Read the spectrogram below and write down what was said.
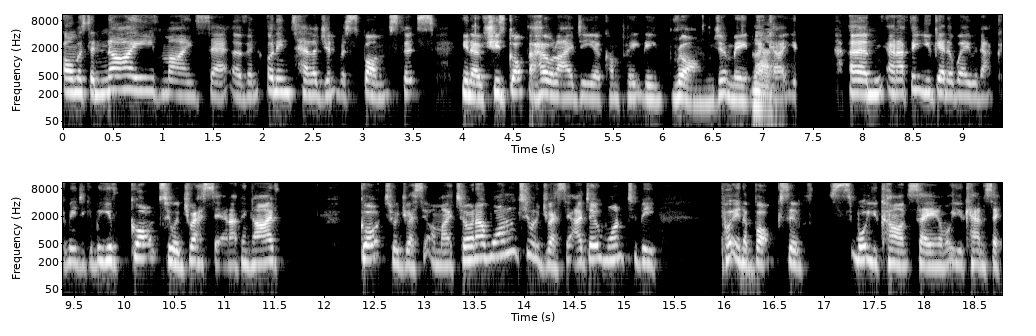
almost a naive mindset of an unintelligent response that's you know she's got the whole idea completely wrong do you know what i mean like I, um and i think you get away with that comedically but you've got to address it and i think i've got to address it on my tour and i want to address it i don't want to be put in a box of what you can't say and what you can say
